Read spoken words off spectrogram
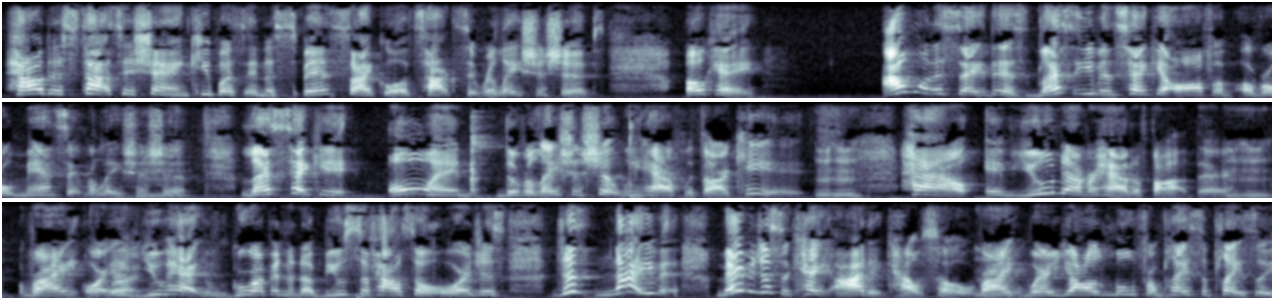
how does toxic shame keep us in a spin cycle of toxic relationships okay I want to say this. Let's even take it off of a romantic relationship. Mm-hmm. Let's take it on the relationship we have with our kids. Mhm. How if you never had a father, Mhm. right? Or Right. if you had grew up in an abusive household or just just not even maybe just a chaotic household, right? Where y'all move from place to place. So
